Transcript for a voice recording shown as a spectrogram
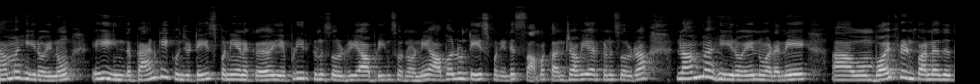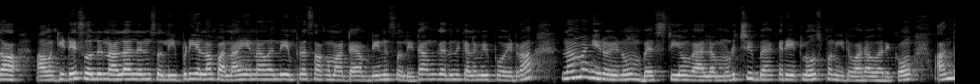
நம்ம ஹீரோயினும் ஏய் இந்த பேன் கேக் கொஞ்சம் டேஸ்ட் பண்ணி எனக்கு எப்படி இருக்குன்னு சொல்றியா? அப்படின்னு சொன்னோடனே அவளும் டேஸ்ட் பண்ணிட்டு செம கன்றாவியாக இருக்குன்னு சொல்கிறா நம்ம ஹீரோயின் உடனே உன் பாய் ஃப்ரெண்ட் பண்ணது தான் அவன்கிட்டே சொல்லு நல்லா இல்லைன்னு சொல்லி இப்படியெல்லாம் பண்ணா என்ன வந்து இம்ப்ரெஸ் ஆக மாட்டேன்? அப்படின்னு சொல்லிட்டு அங்கேருந்து கிளம்பி போயிடுறான். நம்ம ஹீரோயினும் பெஸ்ட்டியும் வேலை முடிச்சு பேக்கரியை க்ளோஸ் பண்ணிட்டு வர வரைக்கும் அந்த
